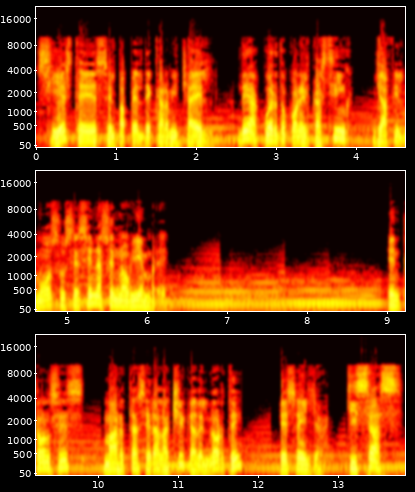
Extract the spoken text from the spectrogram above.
Si este es el papel de Carmichael, de acuerdo con el casting, ya filmó sus escenas en noviembre, entonces, ¿Marta será la chica del norte? Es ella, quizás,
